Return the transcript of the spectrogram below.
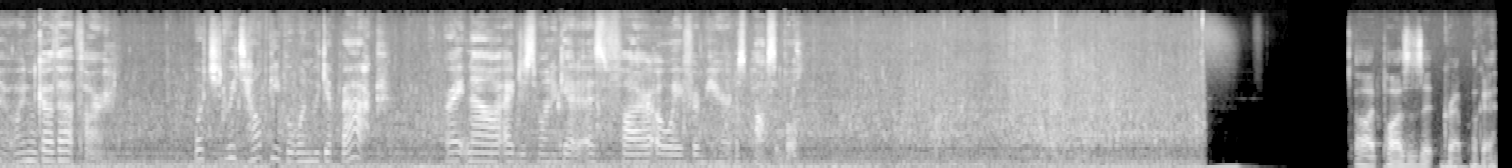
I wouldn't go that far. What should we tell people when we get back? Right now, I just want to get as far away from here as possible. Oh, it pauses it. Crap. Okay.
